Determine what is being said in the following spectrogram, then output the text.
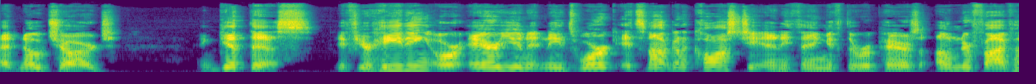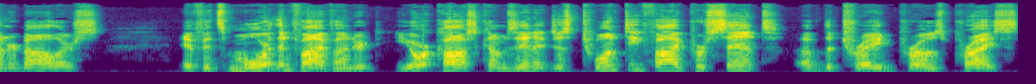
at no charge. And get this if your heating or air unit needs work, it's not going to cost you anything if the repair is under $500. If it's more than 500, your cost comes in at just 25% of the Trade Pros price.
